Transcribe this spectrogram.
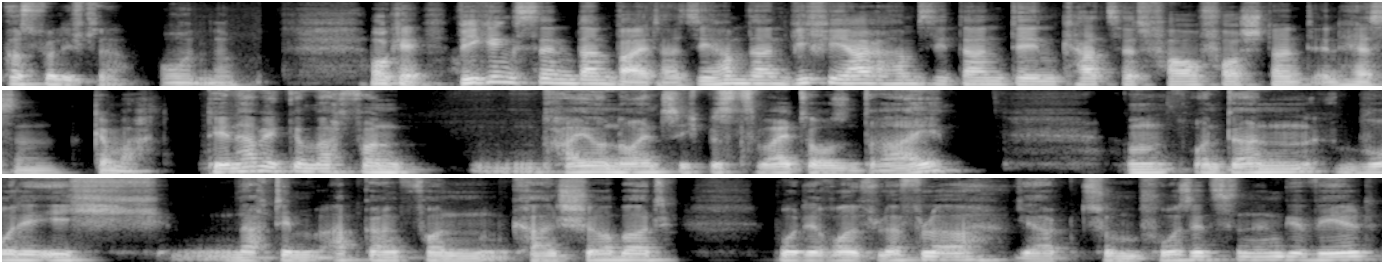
Passt völlig klar. Und, ne? Okay, wie ging es denn dann weiter? Sie haben dann, wie viele Jahre haben Sie dann den KZV-Vorstand in Hessen gemacht? Den habe ich gemacht von 93 bis 2003. Und dann wurde ich nach dem Abgang von Karl Scherbert, wurde Rolf Löffler ja zum Vorsitzenden gewählt.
